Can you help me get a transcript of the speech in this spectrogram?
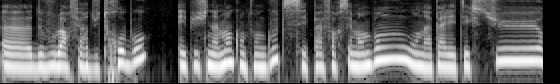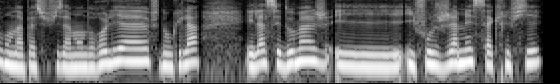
de vouloir faire du trop beau et puis finalement, quand on goûte, c'est pas forcément bon, on n'a pas les textures, on n'a pas suffisamment de relief. Donc là, et là, c'est dommage. Et il faut jamais sacrifier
